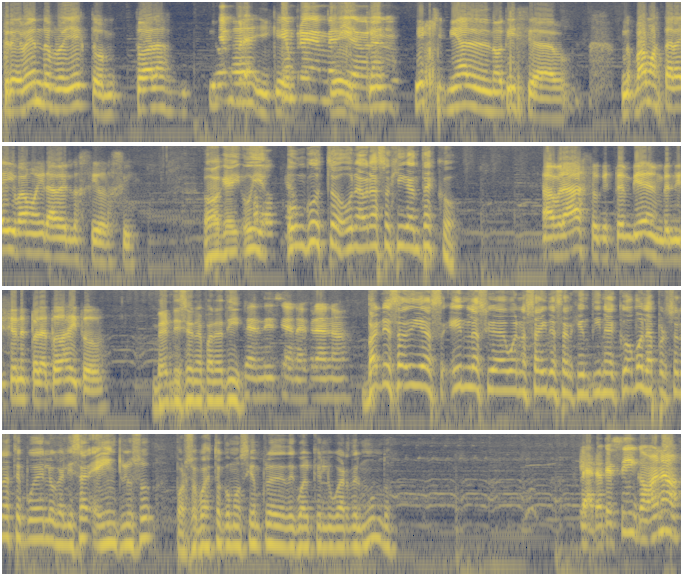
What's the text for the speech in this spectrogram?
Tremendo proyecto, todas las siempre, y que, siempre bienvenido, qué genial noticia Vamos a estar ahí, vamos a ir a verlo sí o sí. Ok, uy, un gusto, un abrazo gigantesco. Abrazo, que estén bien, bendiciones para todas y todos. Bendiciones para ti. Bendiciones, Brano. Vanessa Díaz, en la ciudad de Buenos Aires, Argentina, ¿cómo las personas te pueden localizar? E incluso, por supuesto, como siempre, desde cualquier lugar del mundo. Claro que sí, cómo no.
